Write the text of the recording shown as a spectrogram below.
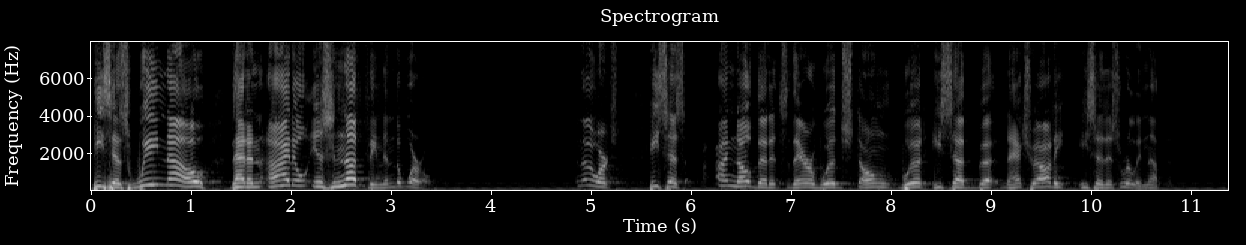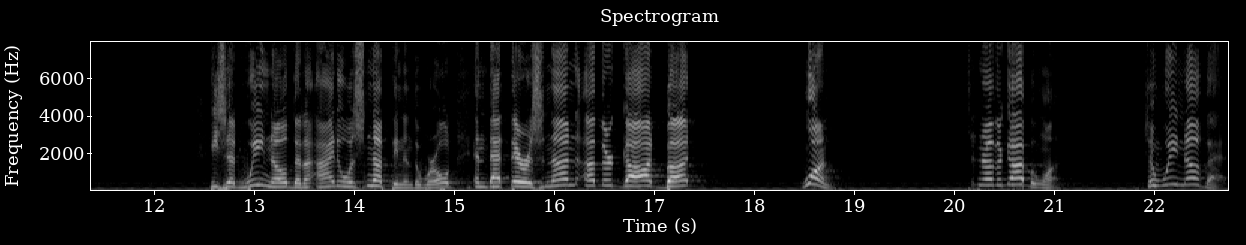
He says, We know that an idol is nothing in the world. In other words, he says, I know that it's there, wood, stone, wood. He said, but in actuality, he said it's really nothing. He said, We know that an idol is nothing in the world, and that there is none other God but one. There's another God but one. So we know that.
